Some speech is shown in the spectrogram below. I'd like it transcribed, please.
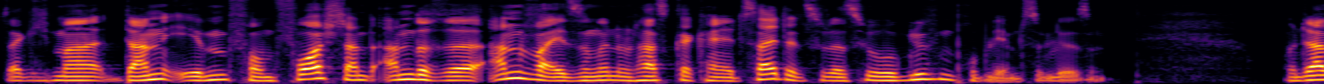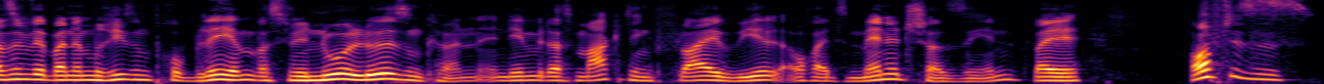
sag ich mal, dann eben vom Vorstand andere Anweisungen und hast gar keine Zeit dazu, das Hieroglyphenproblem zu lösen. Und da sind wir bei einem riesen Problem, was wir nur lösen können, indem wir das Marketing Flywheel auch als Manager sehen, weil oft ist es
